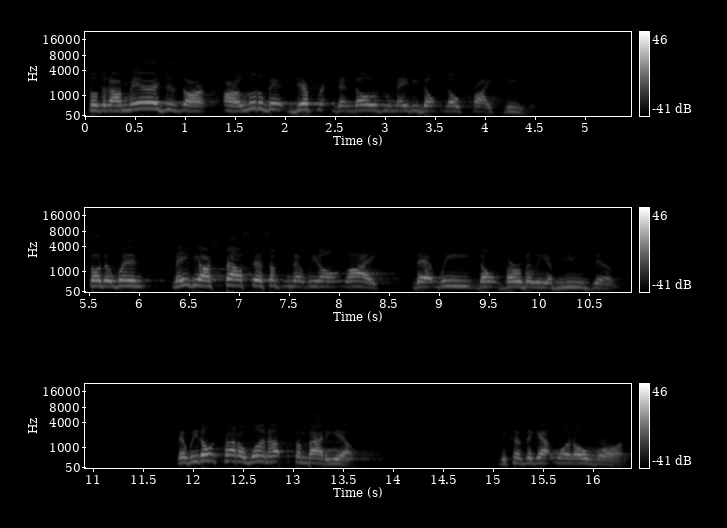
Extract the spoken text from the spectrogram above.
So that our marriages are, are a little bit different than those who maybe don't know Christ Jesus. So that when maybe our spouse says something that we don't like, that we don't verbally abuse them. That we don't try to one up somebody else because they got one over on us.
